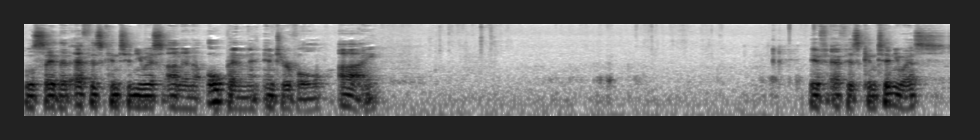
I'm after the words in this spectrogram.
So we'll say that f is continuous on an open interval i. If f is continuous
